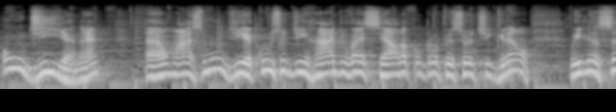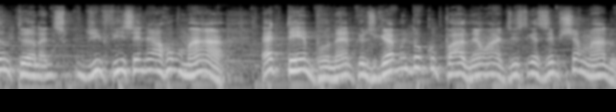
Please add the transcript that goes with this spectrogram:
um dia, né? É o máximo um dia. Curso de rádio vai ser aula com o professor Tigrão, William Santana. Difícil ele arrumar. É tempo, né? Porque o Tigrão é muito ocupado, né? É um artista que é sempre chamado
